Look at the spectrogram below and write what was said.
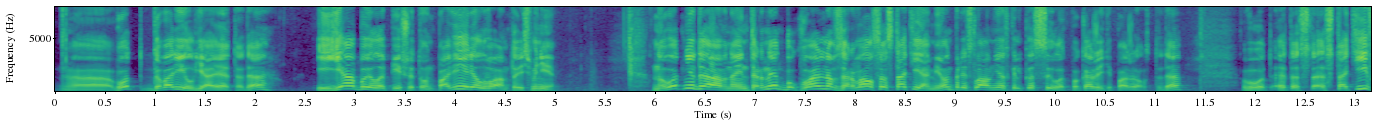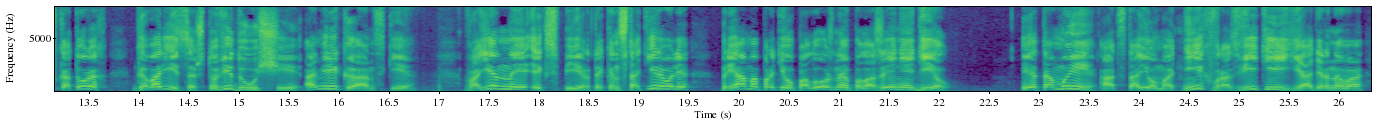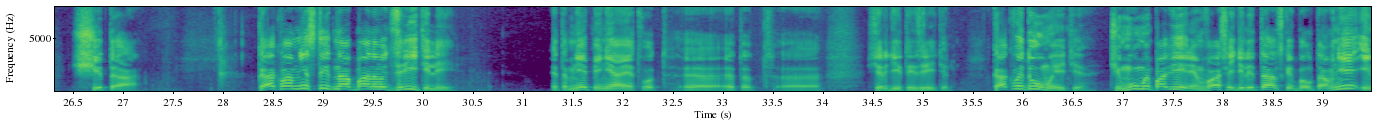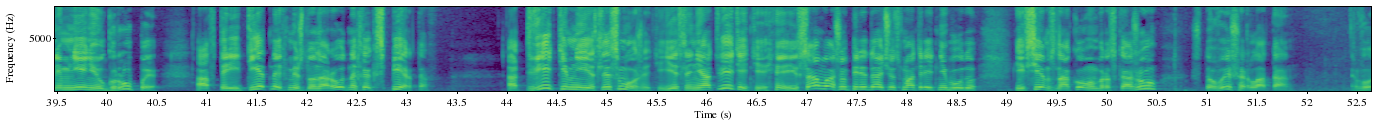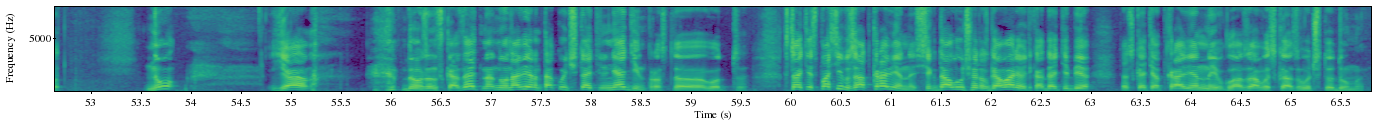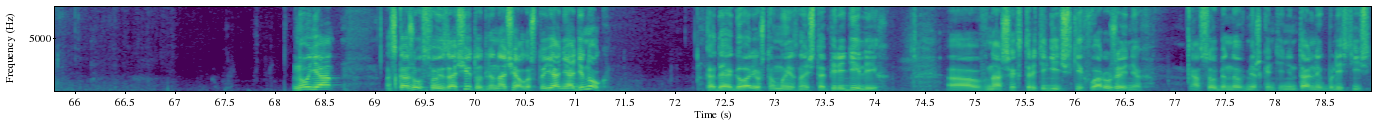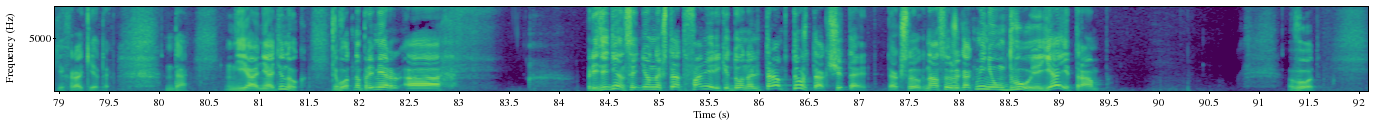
вот говорил я это, да? И я было, пишет он, поверил вам, то есть мне. Но вот недавно интернет буквально взорвался статьями. Он прислал несколько ссылок. Покажите, пожалуйста, да? Вот, это статьи, в которых говорится, что ведущие американские военные эксперты констатировали прямо противоположное положение дел. Это мы отстаем от них в развитии ядерного щита. Как вам не стыдно обманывать зрителей? Это мне пеняет вот э, этот э, сердитый зритель. Как вы думаете, чему мы поверим, вашей дилетантской болтовне или мнению группы авторитетных международных экспертов? Ответьте мне, если сможете. Если не ответите, и сам вашу передачу смотреть не буду, и всем знакомым расскажу, что вы шарлатан. Вот. Ну, я должен сказать. Ну, наверное, такой читатель не один. Просто вот... Кстати, спасибо за откровенность. Всегда лучше разговаривать, когда тебе, так сказать, откровенно и в глаза высказывают, что думают. Но я скажу в свою защиту для начала, что я не одинок, когда я говорю, что мы, значит, опередили их а, в наших стратегических вооружениях особенно в межконтинентальных баллистических ракетах. Да, я не одинок. Вот, например, а, Президент Соединенных Штатов Америки Дональд Трамп тоже так считает. Так что нас уже как минимум двое, я и Трамп. Вот.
